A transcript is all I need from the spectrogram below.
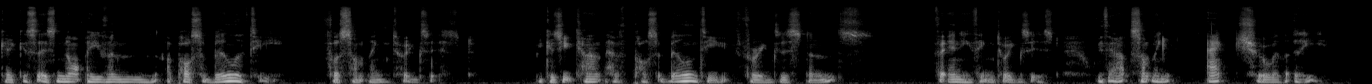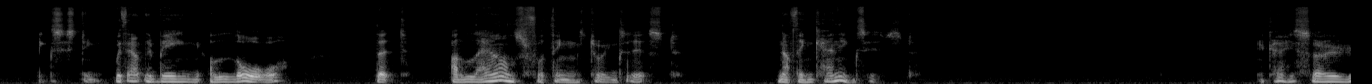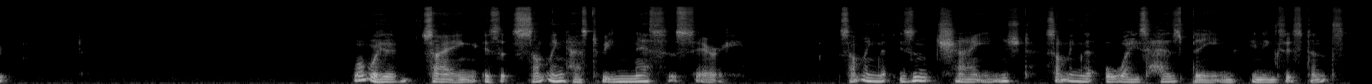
Okay, because there's not even a possibility for something to exist. Because you can't have possibility for existence, for anything to exist, without something actually existing, without there being a law that allows for things to exist. Nothing can exist. Okay, so what we're saying is that something has to be necessary, something that isn't changed, something that always has been in existence.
